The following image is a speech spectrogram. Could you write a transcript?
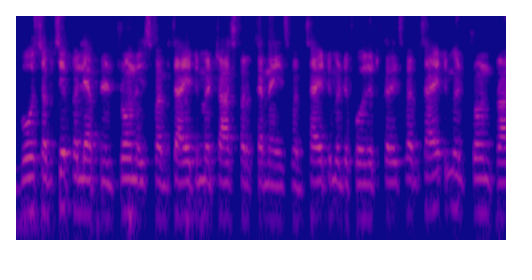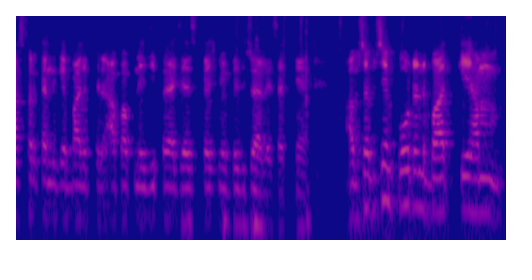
वो सबसे पहले अपने ट्रोन इस वेबसाइट में ट्रांसफ़र करें इस वेबसाइट में डिपॉजिट करें। इस वेबसाइट में ट्रोन ट्रांसफ़र करने के बाद फिर आप अपने जी पे कैश में विद्रा ले सकते हैं। अब सबसे इंपॉर्टेंट बात कि हम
